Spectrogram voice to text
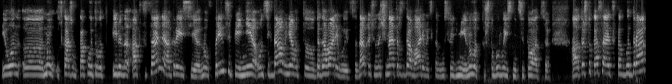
и он, э, ну, скажем, какой-то вот именно акт социальной агрессии, агрессии, ну, в принципе, не, он всегда у меня вот э, договаривается, да, то есть он начинает разговаривать как бы с людьми, ну, вот, чтобы выяснить ситуацию. А то, что касается как бы драк,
